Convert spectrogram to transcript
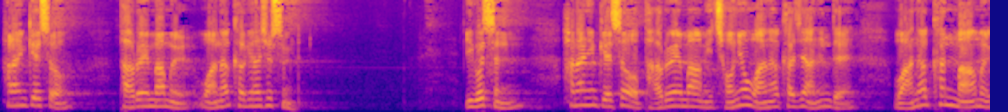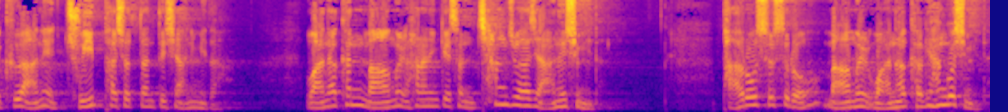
하나님께서 바로의 마음을 완악하게 하셨습니다. 이것은 하나님께서 바로의 마음이 전혀 완악하지 않은데 완악한 마음을 그 안에 주입하셨다는 뜻이 아닙니다. 완악한 마음을 하나님께서는 창조하지 않으십니다. 바로 스스로 마음을 완악하게 한 것입니다.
